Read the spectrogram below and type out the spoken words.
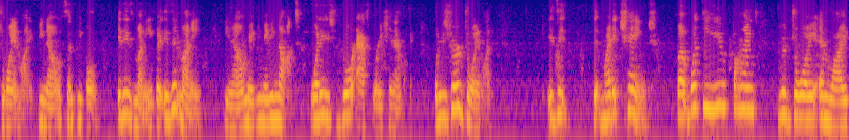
joy in life? You know, some people, it is money, but is it money? You know, maybe, maybe not. What is your aspiration in life? What is your joy in life? Is it, that might it change? But what do you find your joy in life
